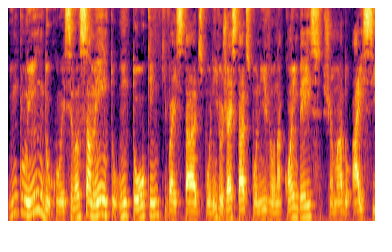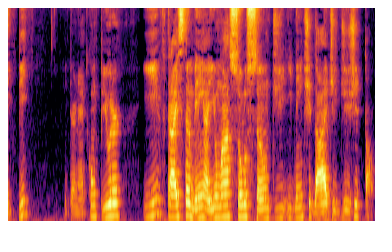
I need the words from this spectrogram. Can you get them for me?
incluindo com esse lançamento um token que vai estar disponível, já está disponível na Coinbase, chamado ICP, Internet Computer, e traz também aí uma solução de identidade digital.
